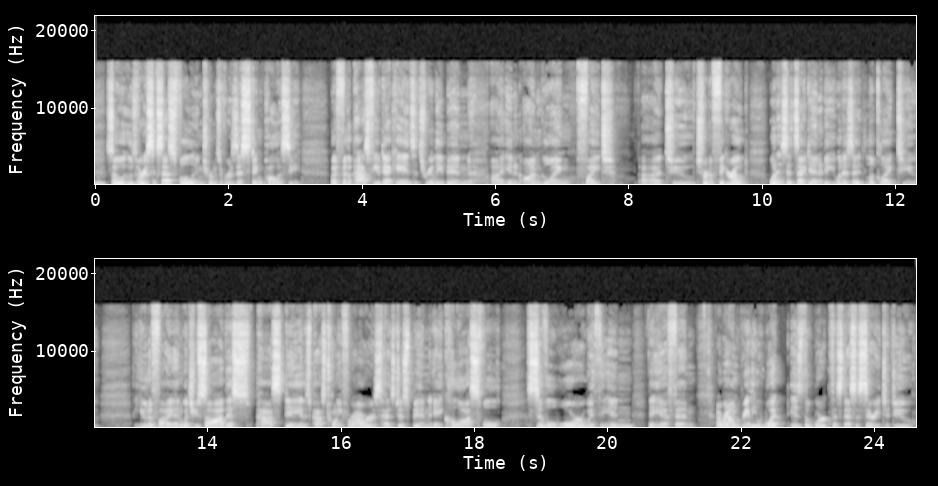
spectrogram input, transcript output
Mm. So it was very successful in terms of resisting policy. But for the past few decades, it's really been uh, in an ongoing fight uh, to sort of figure out what is its identity, what does it look like to unify. And what you saw this past day, this past 24 hours, has just been a colossal civil war within the AFN around really what is the work that's necessary to do.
